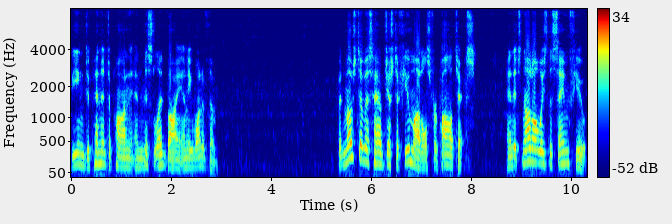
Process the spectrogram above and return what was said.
being dependent upon and misled by any one of them. But most of us have just a few models for politics, and it's not always the same few.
